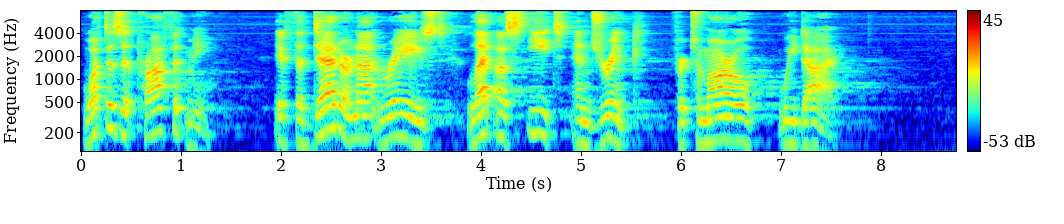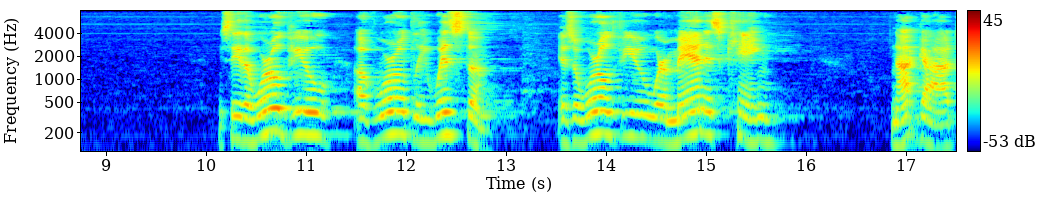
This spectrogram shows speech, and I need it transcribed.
what does it profit me? If the dead are not raised, let us eat and drink, for tomorrow we die. You see, the worldview of worldly wisdom is a worldview where man is king, not God,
